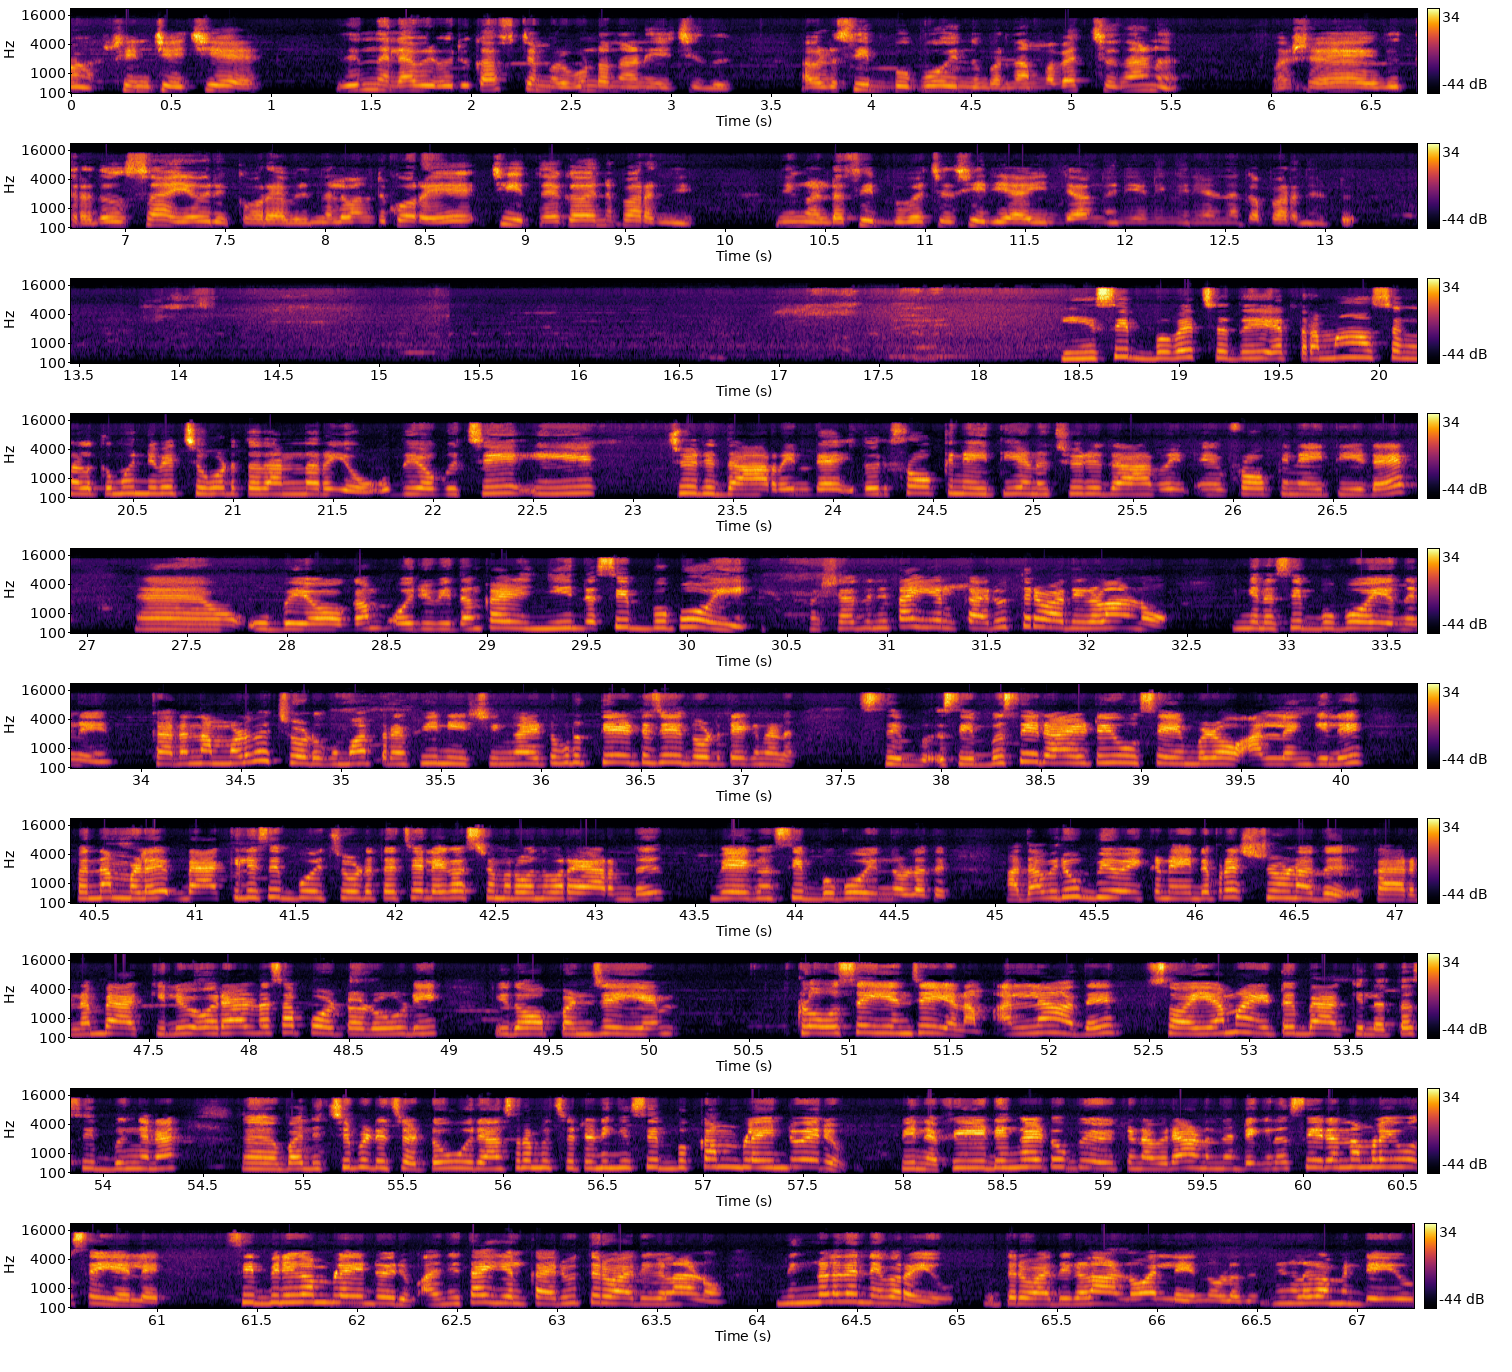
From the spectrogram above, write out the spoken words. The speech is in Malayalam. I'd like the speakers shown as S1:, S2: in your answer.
S1: ആ ഷിൻ ചേച്ചിയെ ഇത് ഇന്നലെ അവർ ഒരു കസ്റ്റമർ കൊണ്ടുവന്നാണ് ചേച്ചിത്. അവരുടെ സിബ് പോയി എന്നും പറഞ്ഞ് നമ്മ വെച്ചതാണ്. പക്ഷേ ഇത് ഇത്ര ദിവസമായി അവർ കുറെ അവർ ഇന്നലെ വന്നിട്ട് കുറേ ചീത്തയൊക്കെ തന്നെ പറഞ്ഞ്. നിങ്ങളുടെ സിബ് വെച്ചത് ശരിയായില്ല അങ്ങനെയാണ് ഇങ്ങനെയാണെന്നൊക്കെ പറഞ്ഞിട്ട്.
S2: ഈ സിബ് വെച്ചത് എത്ര മാസങ്ങൾക്ക് മുന്നേ വെച്ച് കൊടുത്തതാണെന്നറിയോ? ഉപയോഗിച്ച് ഈ ചുരിദാറിന്റെ ഇതൊരു ഫ്രോക്ക് നൈറ്റിയാണ് ചുരിദാറി ഫ്രോക്ക് ഉപയോഗം ഒരുവിധം കഴിഞ്ഞ് ഇതിന്റെ സിബ് പോയി. പക്ഷെ അതിന് തയ്യൽക്കാർ ഉത്തരവാദികളാണോ? ഇങ്ങനെ സിബ് പോയതിന്. കാരണം നമ്മൾ വെച്ചു കൊടുക്കുമ്പോൾ അത്രയും ഫിനിഷിംഗ് ആയിട്ട് വൃത്തിയായിട്ട് ചെയ്തു കൊടുത്തേക്കണാണ്. സിബ് സിബ് സ്ഥിരമായിട്ട് യൂസ് ചെയ്യുമ്പോഴോ അല്ലെങ്കിൽ ഇപ്പൊ നമ്മൾ ബാക്കിൽ സിബ് വെച്ചു കൊടുത്ത ചില കസ്റ്റമർ എന്ന് പറയാറുണ്ട് വേഗം സിബ് പോയി എന്നുള്ളത്. അത് അവർ ഉപയോഗിക്കണതിന്റെ പ്രശ്നമാണ് അത് കാരണം ബാക്കിൽ ഒരാളുടെ സപ്പോർട്ടോടുകൂടി ഇത് ഓപ്പൺ ചെയ്യുകയും ക്ലോസ് ചെയ്യുകയും ചെയ്യണം. അല്ലാതെ സ്വയമായിട്ട് ബാക്കിലത്തെ സിബ് ഇങ്ങനെ വലിച്ചു പിടിച്ചിട്ട് ഊരാൻ ശ്രമിച്ചിട്ടുണ്ടെങ്കിൽ സിബ് കംപ്ലൈന്റ് വരും. പിന്നെ ഫീഡിംഗ് ആയിട്ട് ഉപയോഗിക്കണവരാണെന്നുണ്ടെങ്കിൽ സ്ഥിരം നമ്മൾ യൂസ് ചെയ്യല്ലേ? സിബിന് കംപ്ലൈന്റ് വരും. അതിന് തയ്യൽക്കാർ ഉത്തരവാദികളാണോ? നിങ്ങൾ തന്നെ പറയൂ. ഉത്തരവാദികളാണോ അല്ലേ എന്നുള്ളത്. നിങ്ങൾ കമന്റ് ചെയ്യൂ.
